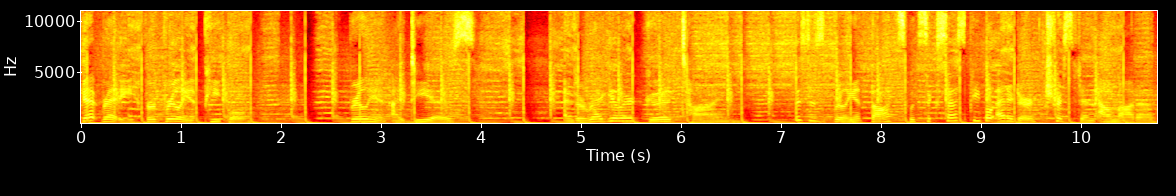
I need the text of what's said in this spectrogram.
Get ready for brilliant people, brilliant ideas, and a regular good time. This is Brilliant Thoughts with Success People editor Tristan Almada,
